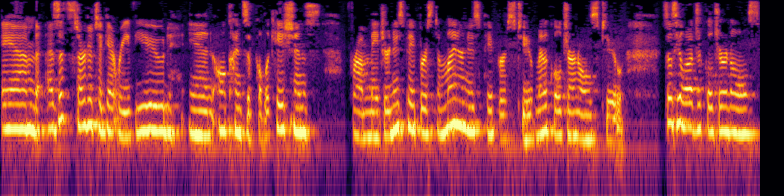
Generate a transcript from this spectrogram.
And as it started to get reviewed in all kinds of publications, from major newspapers to minor newspapers to medical journals to sociological journals,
